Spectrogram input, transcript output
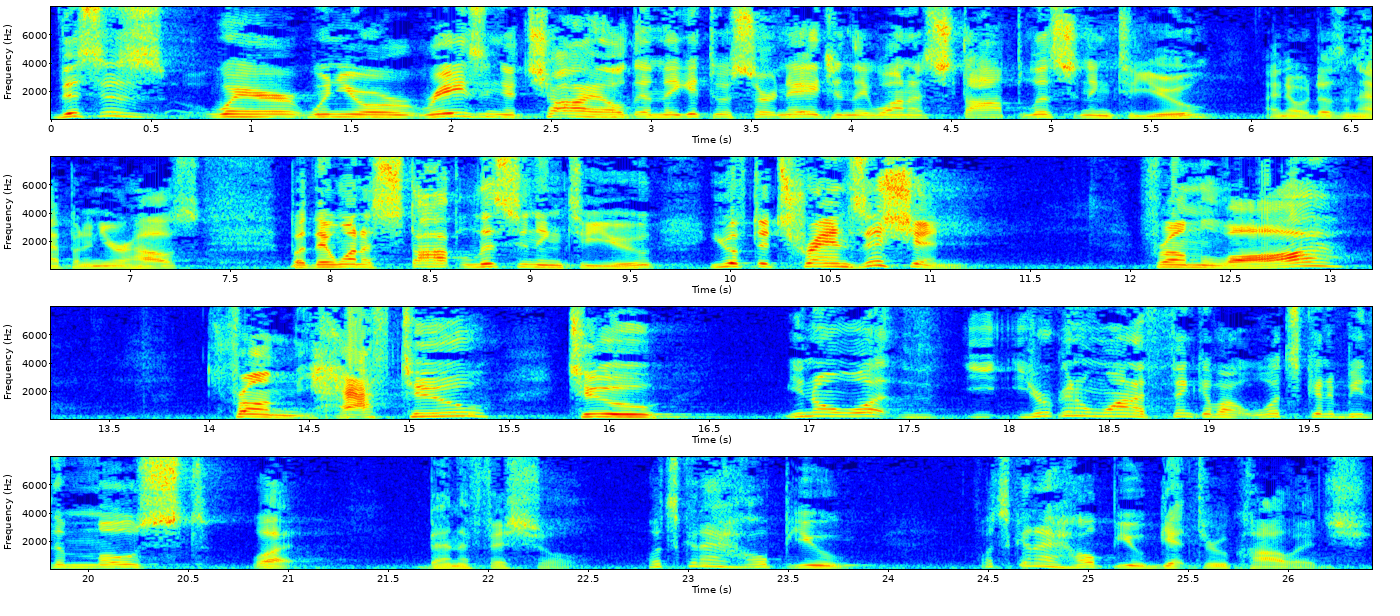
this is where when you're raising a child and they get to a certain age and they want to stop listening to you. I know it doesn't happen in your house, but they want to stop listening to you. You have to transition from law, from have to, to, you know what? You're going to want to think about what's going to be the most, what? Beneficial. What's going to help you What's going to help you get through college?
